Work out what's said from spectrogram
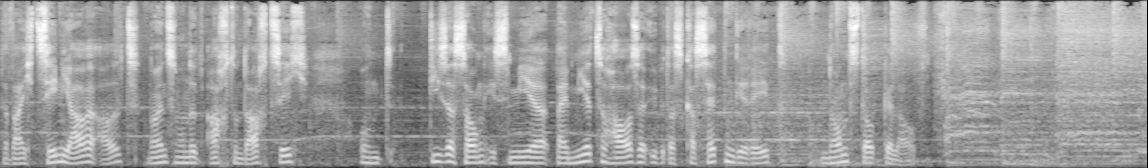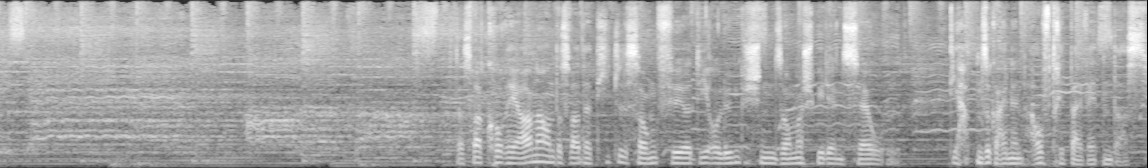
Da war ich zehn Jahre alt, 1988, und dieser Song ist mir bei mir zu Hause über das Kassettengerät nonstop gelaufen. Das war Koreaner und das war der Titelsong für die Olympischen Sommerspiele in Seoul. Die hatten sogar einen Auftritt bei Wetten das.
